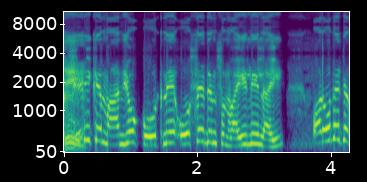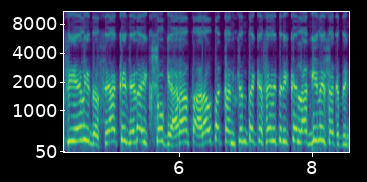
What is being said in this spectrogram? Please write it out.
ਜੀ। ਜਿਹੜੀ ਕਿ ਮਾਨਯੋਗ ਕੋਰਟ ਨੇ ਉਸੇ ਦਿਨ ਸੁਣਵਾਈ ਲਈ ਲਾਈ ਔਰ ਉਹਦੇ ਚ ਅਸੀਂ ਇਹ ਵੀ ਦੱਸਿਆ ਕਿ ਜਿਹੜਾ 111 ਧਾਰਾ ਉਹ ਤਾਂ ਕੰਚਨ ਤੇ ਕਿਸੇ ਵੀ ਤਰੀਕੇ ਲੱਗ ਹੀ ਨਹੀਂ ਸਕਦੀ।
